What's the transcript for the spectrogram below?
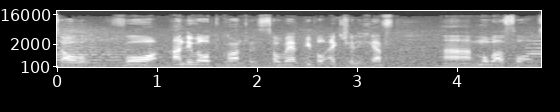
So for undeveloped countries, so where people actually have uh, mobile phones,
